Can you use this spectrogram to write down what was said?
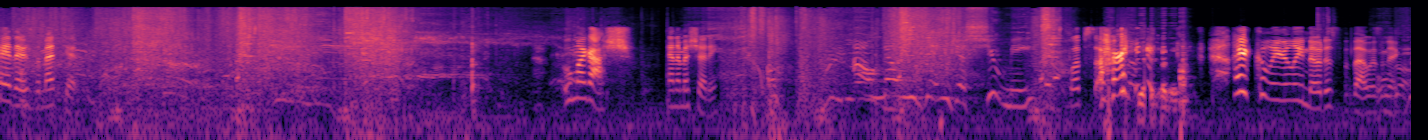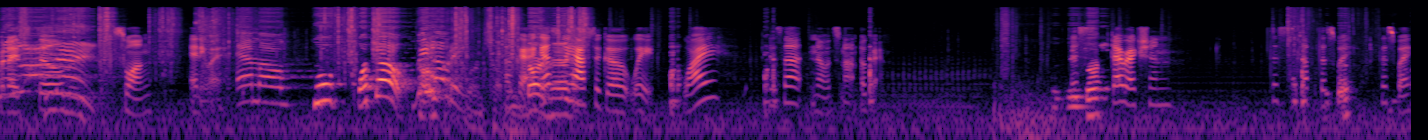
Hey, there's the med kit. Oh my gosh. And a machete. Oh no, you didn't just shoot me. Whoops, sorry. I clearly noticed that that was Hold Nick, up. but I still swung. Anyway. Ammo. No, watch out. Reloading. Oh, one top. Okay, I Sorry, guess we have to go. Wait, why is that? No, it's not. Okay. Oh, This direction. This up this way. This way.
